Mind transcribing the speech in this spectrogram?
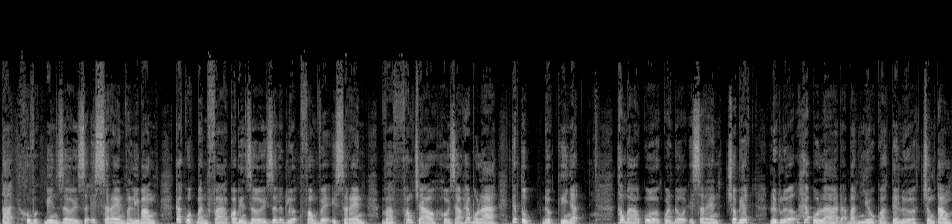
Tại khu vực biên giới giữa Israel và Liban, các cuộc bắn phá qua biên giới giữa lực lượng phòng vệ Israel và phong trào Hồi giáo Hezbollah tiếp tục được ghi nhận. Thông báo của quân đội Israel cho biết lực lượng Hezbollah đã bắn nhiều quả tên lửa chống tăng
